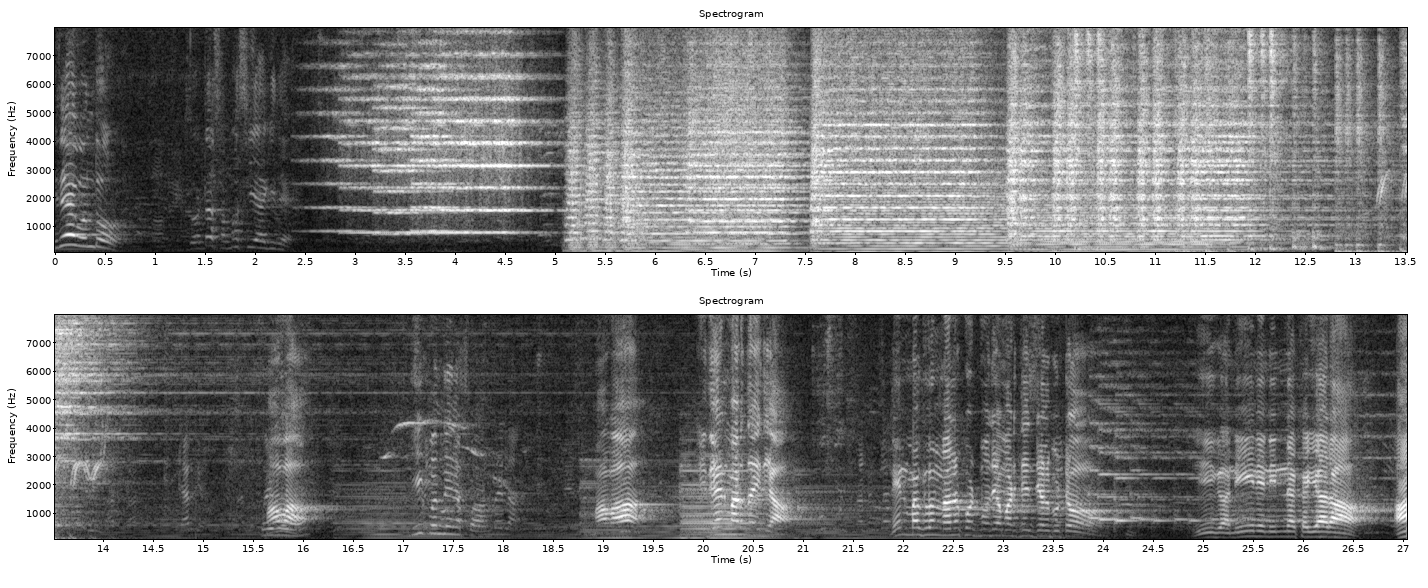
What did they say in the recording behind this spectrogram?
ಇದೇ ಒಂದು ದೊಡ್ಡ ಸಮಸ್ಯೆಯಾಗಿದೆ. ಮಾಡ್ತಾ ಇದ್ಯಾ? ನಿನ್ ಮಗಳು ನಾನು ಕೊಟ್ಟು ಮದುವೆ ಮಾಡ್ತೀನಿ ಅಂತ ಹೇಳ್ಬಿಟ್ಟು. ಈಗ ನೀನೆ ನಿನ್ನ ಕೈಯಾರ ಆ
